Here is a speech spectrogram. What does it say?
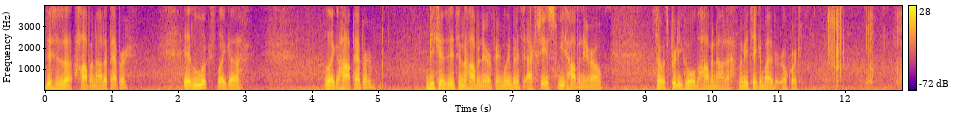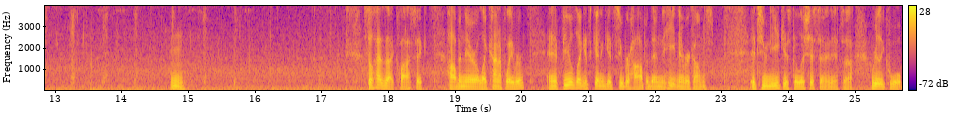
this is a habanada pepper. It looks like a like a hot pepper because it's in the habanero family, but it's actually a sweet habanero. So it's pretty cool, the habanada. Let me take a bite of it real quick. Mmm. Still has that classic habanero like kind of flavor and it feels like it's gonna get super hot but then the heat never comes. It's unique, it's delicious, and it's uh, really cool.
